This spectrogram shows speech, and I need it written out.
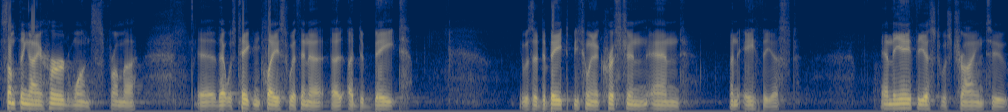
something I heard once from a, uh, that was taking place within a, a, a debate. It was a debate between a Christian and an atheist. And the atheist was trying to,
